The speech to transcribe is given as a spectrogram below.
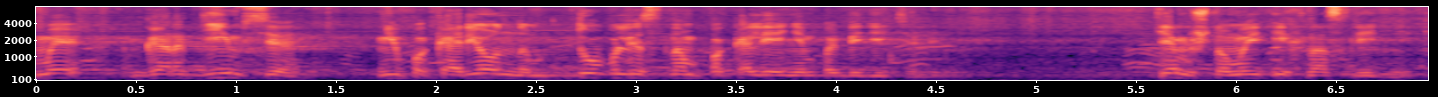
Мы гордимся непокоренным, доблестным поколением победителей, тем, что мы их наследники.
